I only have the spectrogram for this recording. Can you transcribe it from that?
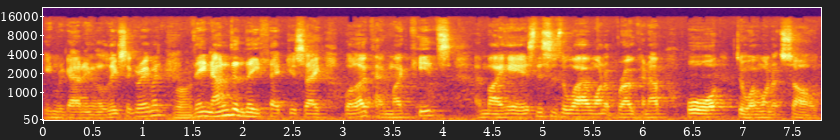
in regarding the lease agreement. Right. Then underneath that you say, well, okay, my kids and my heirs, this is the way I want it broken up, or do I want it sold?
